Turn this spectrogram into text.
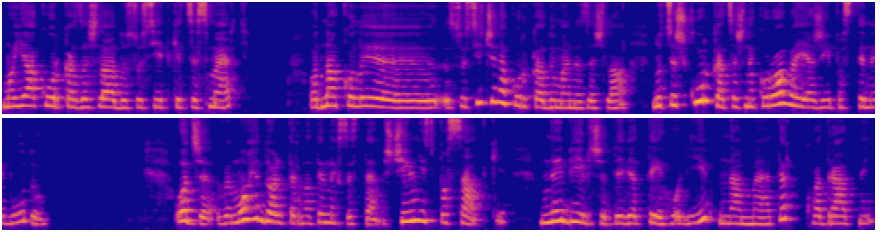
Моя курка зайшла до сусідки, це смерть. Однак, коли е, сусідчина курка до мене зайшла, ну це ж курка, це ж не корова, я ж її пасти не буду. Отже, вимоги до альтернативних систем. Щільність посадки не більше 9 голів на метр квадратний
